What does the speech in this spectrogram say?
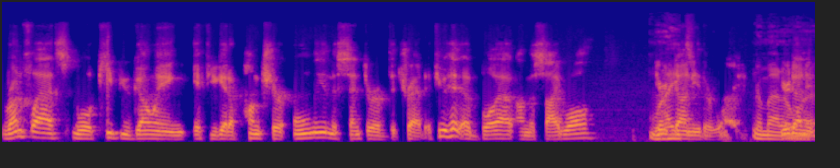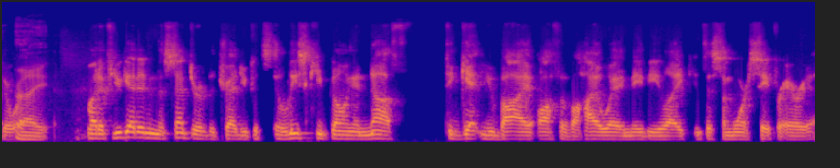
run flats will keep you going if you get a puncture only in the center of the tread. If you hit a blowout on the sidewall, you're right. done either way. No matter you're what. done either way. Right. But if you get it in the center of the tread, you could at least keep going enough to get you by off of a highway, maybe like into some more safer area.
